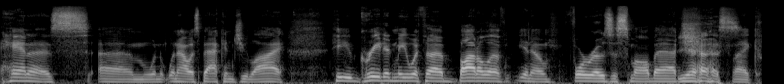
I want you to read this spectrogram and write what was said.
Hannah's um, when when I was back in July. He greeted me with a bottle of you know Four Roses small batch. Yes. Like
